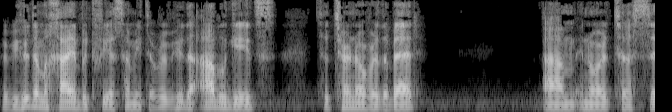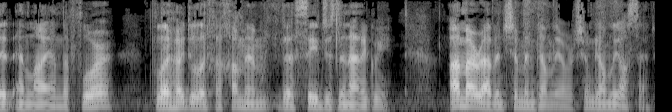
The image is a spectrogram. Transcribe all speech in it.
Rabbi Yehuda Mechaya B'Kfiyas Samita. Rabbi Yehuda obligates to turn over the bed um, in order to sit and lie on the floor the sages did not agree. Amar Rav and Shimon Gamliel. Rav Shimon Gamliel said,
